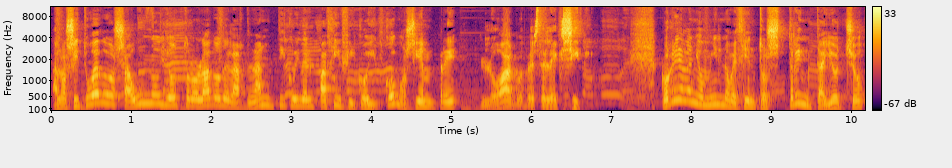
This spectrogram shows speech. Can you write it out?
a los situados a uno y otro lado del Atlántico y del Pacífico y como siempre lo hago desde el exilio. Corría el año 1938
